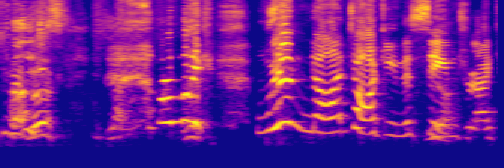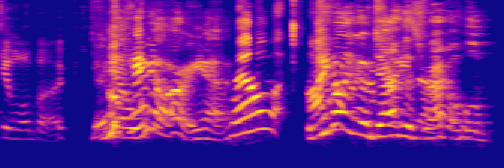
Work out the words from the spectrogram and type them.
It's a Probably book. just- I'm like, we're not talking the same No. Dracula book. Yeah. no, Okay. we are. Yeah. Well, If I you don't want to go down this that. rabbit hole,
